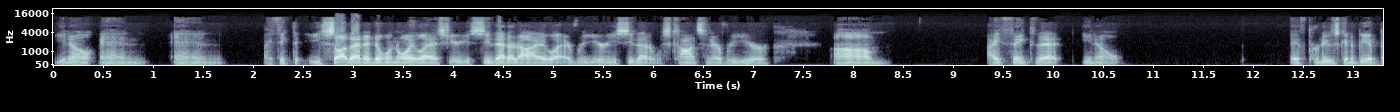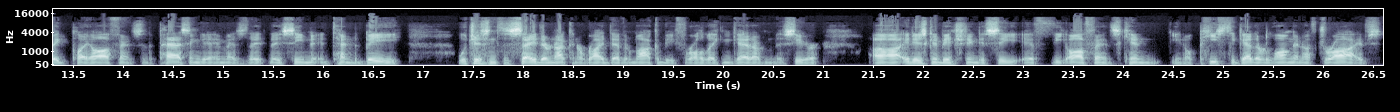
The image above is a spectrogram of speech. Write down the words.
You know, and and I think that you saw that at Illinois last year. You see that at Iowa every year. You see that at Wisconsin every year. Um, I think that you know if Purdue's going to be a big play offense in the passing game, as they, they seem to intend to be, which isn't to say they're not going to ride Devin Mockobee for all they can get of him this year. Uh, it is going to be interesting to see if the offense can, you know, piece together long enough drives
